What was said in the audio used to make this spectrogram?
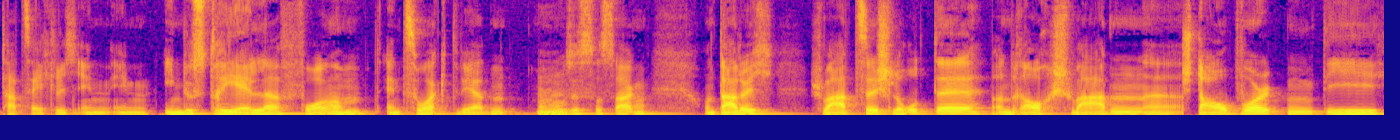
tatsächlich in, in industrieller Form entsorgt werden, man mhm. muss es so sagen. Und dadurch schwarze Schlote und Rauchschwaden, äh, Staubwolken, die,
